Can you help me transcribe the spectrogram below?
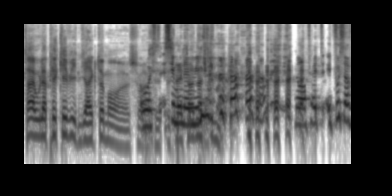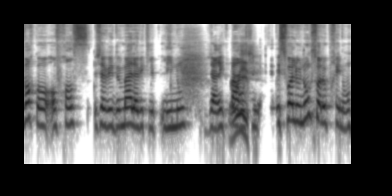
Ça, vous l'appelez Kevin directement. Euh, c'est mon ami. non, en fait, il faut savoir qu'en France, j'avais de mal avec les, noms. J'arrive pas oui, à soit le nom, soit le prénom.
